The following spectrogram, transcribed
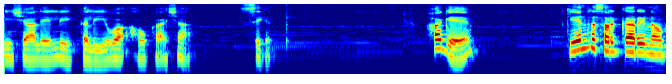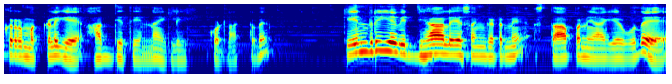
ಈ ಶಾಲೆಯಲ್ಲಿ ಕಲಿಯುವ ಅವಕಾಶ ಸಿಗುತ್ತೆ. ಹಾಗೆ ಕೇಂದ್ರ ಸರ್ಕಾರಿ ನೌಕರರ ಮಕ್ಕಳಿಗೆ ಆದ್ಯತೆಯನ್ನು ಇಲ್ಲಿ ಕೊಡಲಾಗ್ತದೆ. ಕೇಂದ್ರೀಯ ವಿದ್ಯಾಲಯ ಸಂಘಟನೆ ಸ್ಥಾಪನೆಯಾಗಿರುವುದೇ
